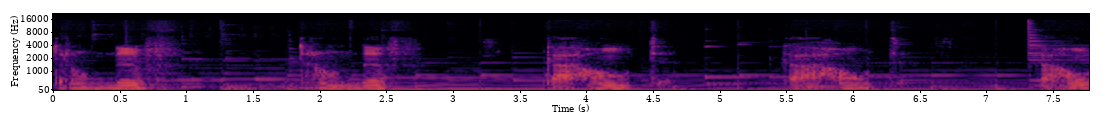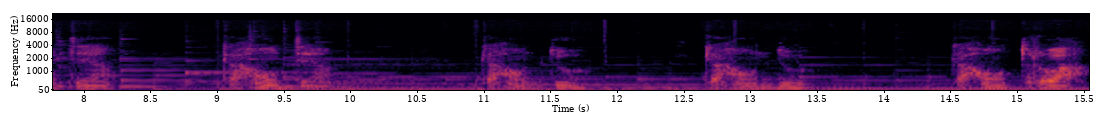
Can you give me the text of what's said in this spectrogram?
trente-neuf, trente-neuf, quarante, quarante, quarante et un, 41, 42, 42, 43,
